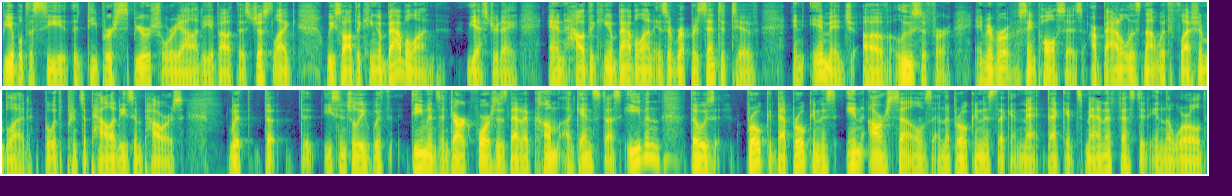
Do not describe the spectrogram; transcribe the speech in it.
be able to see the deeper spiritual reality about this, just like we saw the king of Babylon yesterday and how the king of Babylon is a representative, an image of Lucifer. And remember what St. Paul says our battle is not with flesh and blood, but with principalities and powers with the, the, essentially with demons and dark forces that have come against us even those broke that brokenness in ourselves and the brokenness that get that gets manifested in the world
